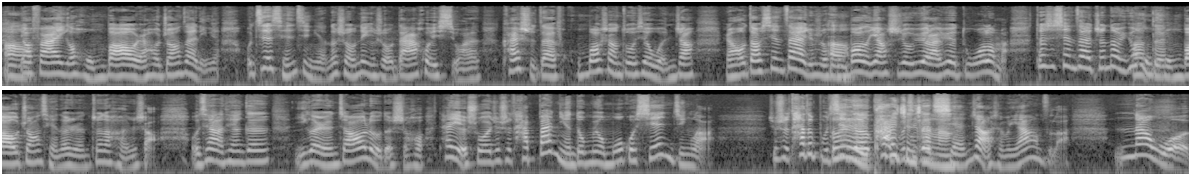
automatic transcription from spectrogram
啊要发一个红包，然后装在里面。我记得前几年的时候，那个时候大家会喜欢开始在红包上做一些文章，然后到现在就是红嗯包的样式就越来越多了嘛。但是现在真的用红包装钱的人真的很少。我前两天跟一个人交流的时候，他也说，就是他半年都没有摸过现金了，就是他都不记得，他太不记得钱长什么样子了。那我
